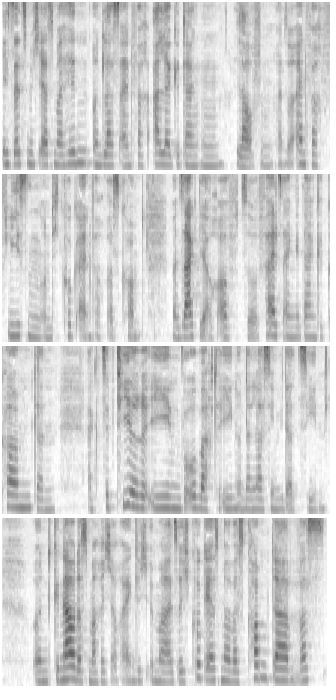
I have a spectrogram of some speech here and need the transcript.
Ich setze mich erstmal hin und lasse einfach alle Gedanken laufen. Also einfach fließen und ich gucke einfach, was kommt. Man sagt ja auch oft so, falls ein Gedanke kommt, dann akzeptiere ihn, beobachte ihn und dann lass ihn wieder ziehen. Und genau das mache ich auch eigentlich immer. Also ich gucke erstmal, was kommt da, was,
